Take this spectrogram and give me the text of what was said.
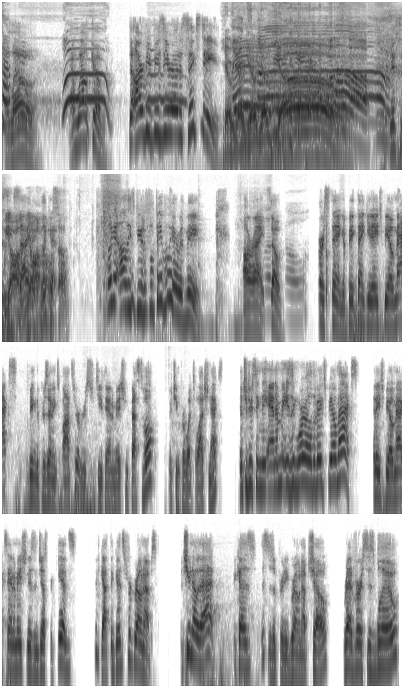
happening? Hello and welcome to RVB Zero to 60. Yo, yo, yo, yo, yo. This is We all, we exciting. all know look what's at up. look at all these beautiful people here with me. All right, Let's so go. first thing, a big thank you to HBO Max for being the presenting sponsor of Rooster Teeth Animation Festival. Searching for what to watch next. Introducing the animazing world of HBO Max. At HBO Max, animation isn't just for kids. We've got the goods for grown-ups. But you know that because this is a pretty grown-up show. Red versus blue.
